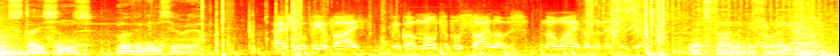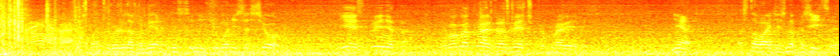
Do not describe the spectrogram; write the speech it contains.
All stations, moving interior. Actual, be advised. We've got multiple silos. No eyes on the missiles yet. Let's find them before they use Есть, принято. Я могу отправить разведчиков проверить. Нет, оставайтесь на позиции.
